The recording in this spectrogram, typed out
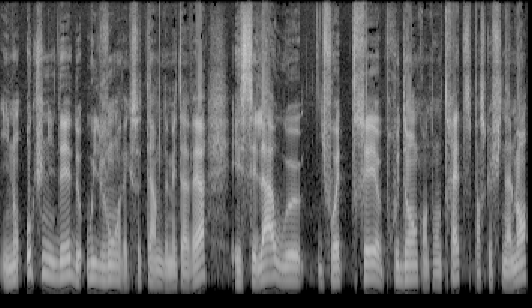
ils n'ont aucune idée de où ils vont avec ce terme de métavers. Et c'est là où euh, il faut être très euh, prudent quand on le traite, parce que finalement,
